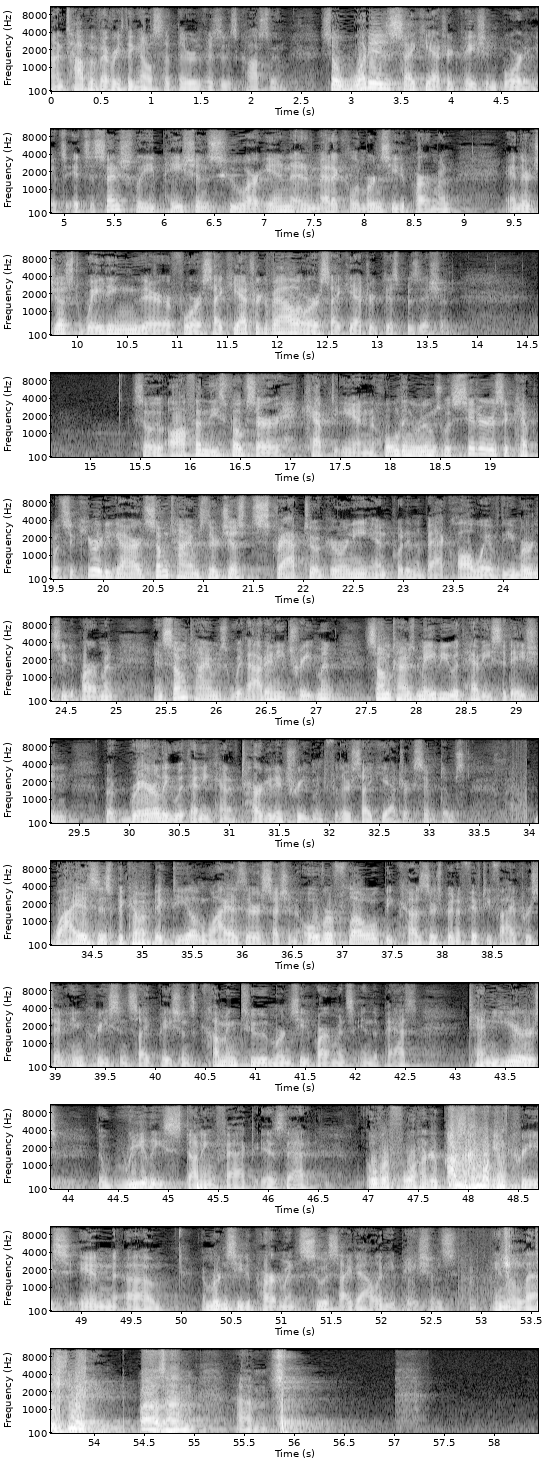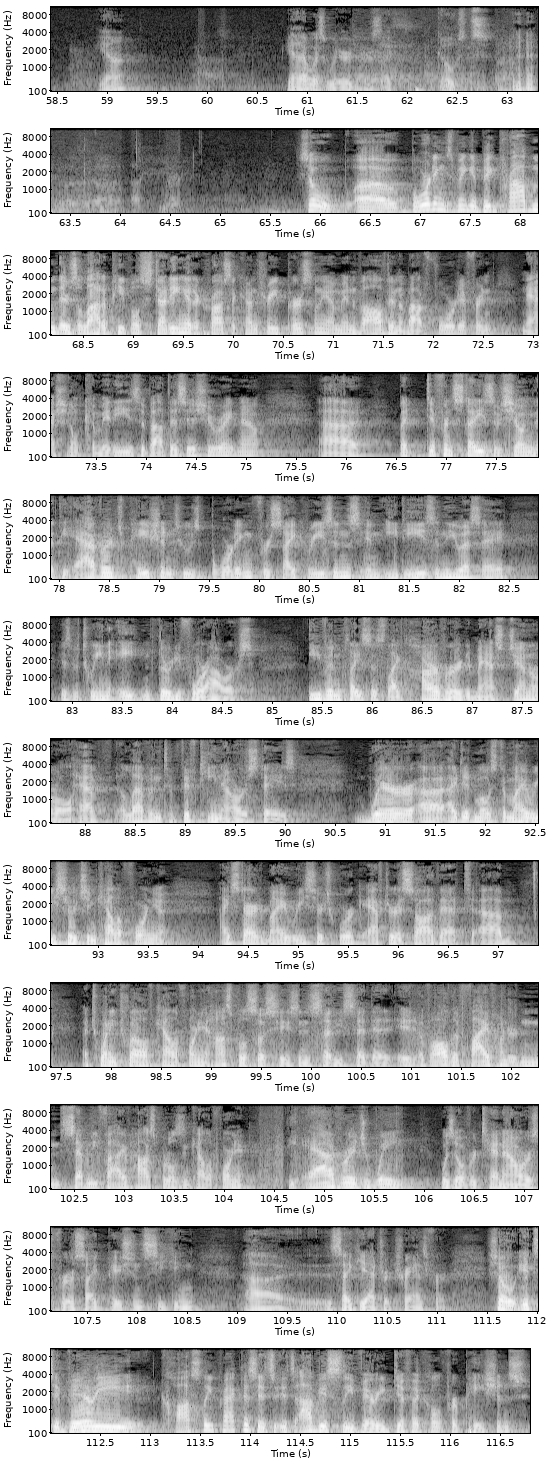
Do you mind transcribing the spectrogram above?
on top of everything else that their visit is costing them. So what is psychiatric patient boarding? It's, it's essentially patients who are in a medical emergency department and they're just waiting there for a psychiatric eval or a psychiatric disposition. So often these folks are kept in holding rooms with sitters, they're kept with security guards. Sometimes they're just strapped to a gurney and put in the back hallway of the emergency department, and sometimes without any treatment, sometimes maybe with heavy sedation, but rarely with any kind of targeted treatment for their psychiatric symptoms. Why has this become a big deal and why is there such an overflow? Because there's been a 55% increase in psych patients coming to emergency departments in the past 10 years the really stunning fact is that over 400% increase in uh, emergency department suicidality patients in the last decade. Well as on. Um, yeah? Yeah, that was weird. It was like ghosts. So uh, boarding's being a big problem. There's a lot of people studying it across the country. Personally, I'm involved in about four different national committees about this issue right now. Uh, but different studies have shown that the average patient who's boarding for psych reasons in EDs in the USA is between 8 and 34 hours. Even places like Harvard, Mass General have 11 to 15 hour stays. Where uh, I did most of my research in California, I started my research work after I saw that um, a 2012 California Hospital Association study said that it, of all the 575 hospitals in California, the average wait was over 10 hours for a psych patient seeking uh, psychiatric transfer. So it's a very costly practice. It's, it's obviously very difficult for patients,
